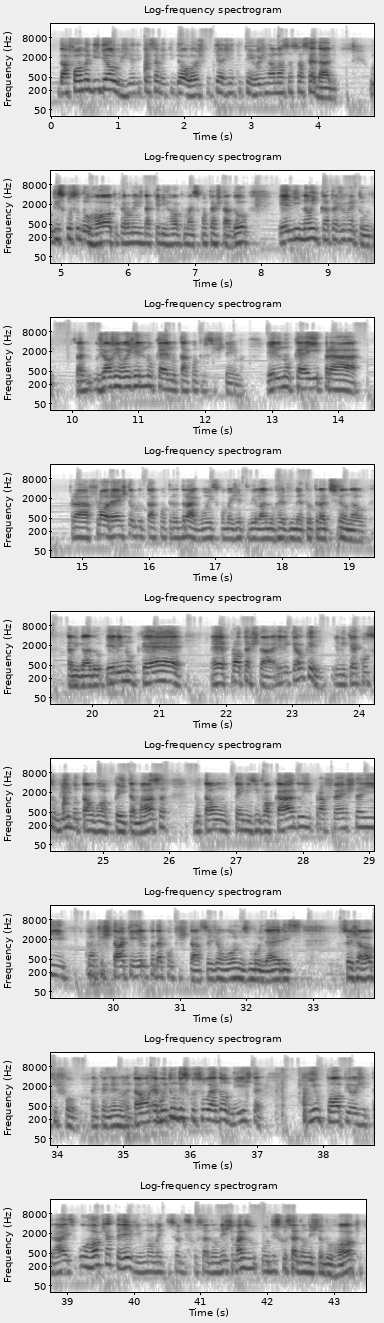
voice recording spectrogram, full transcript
da forma de ideologia, de pensamento ideológico que a gente tem hoje na nossa sociedade. O discurso do rock, pelo menos daquele rock mais contestador, ele não encanta a juventude. Sabe? O jovem hoje ele não quer lutar contra o sistema. Ele não quer ir para para floresta lutar contra dragões, como a gente vê lá no heavy metal tradicional, tá ligado? Ele não quer é, protestar, ele quer o quê? Ele quer consumir, botar uma peita massa, botar um tênis invocado e ir para festa e conquistar quem ele puder conquistar, sejam homens, mulheres, seja lá o que for, tá entendendo? Então é muito um discurso hedonista que o pop hoje traz. O rock já teve um momento de seu discurso hedonista, mas o, o discurso hedonista do rock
